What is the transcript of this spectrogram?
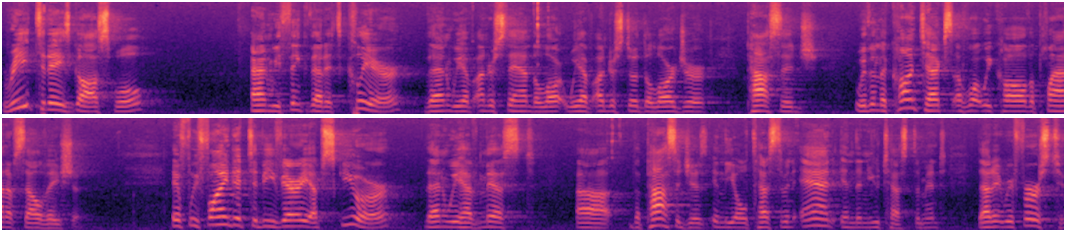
read today's gospel and we think that it's clear, then we have, understand the, we have understood the larger passage within the context of what we call the plan of salvation. If we find it to be very obscure, then we have missed uh, the passages in the Old Testament and in the New Testament that it refers to.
